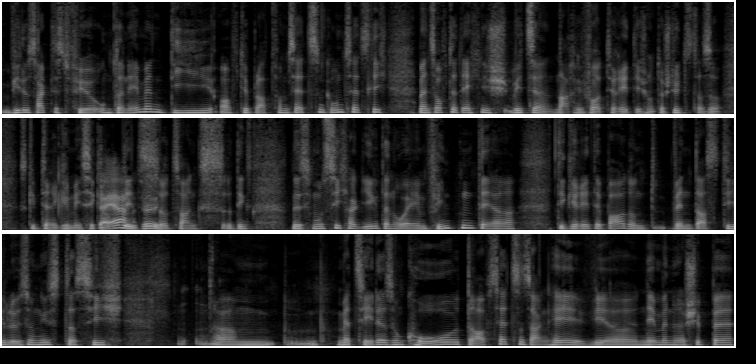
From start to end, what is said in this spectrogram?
wie du sagtest, für Unternehmen, die auf die Plattform setzen, grundsätzlich, mein softwaretechnisch wird es ja nach wie vor theoretisch unterstützt. Also es gibt ja regelmäßig ja, Updates, ja, so Zwangsdings. Und es muss sich halt irgendein OEM finden, der die Geräte baut. Und wenn das die Lösung ist, dass sich ähm, Mercedes und Co. draufsetzen, sagen, hey, wir nehmen eine Schippe,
